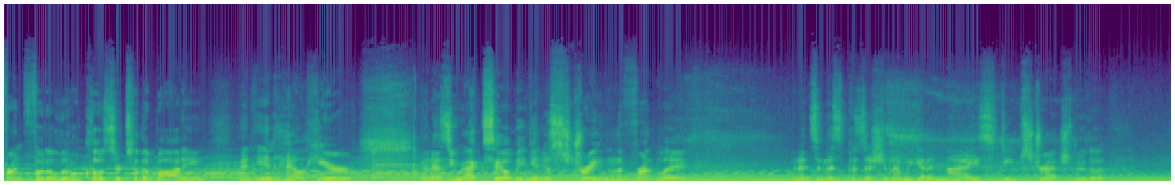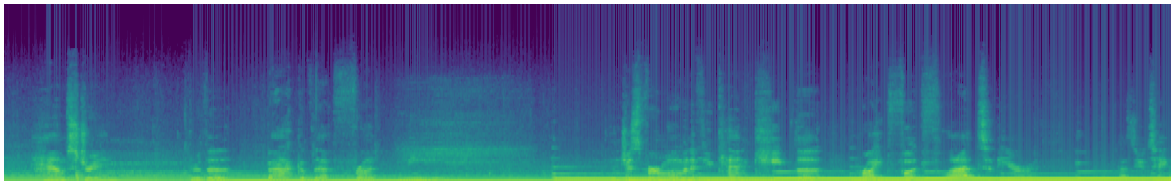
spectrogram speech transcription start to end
front foot a little closer to the body and inhale here. And as you exhale, begin to straighten the front leg. And it's in this position that we get a nice deep stretch through the hamstring, through the back of that front knee. And just for a moment, if you can, keep the right foot flat to the earth as you take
